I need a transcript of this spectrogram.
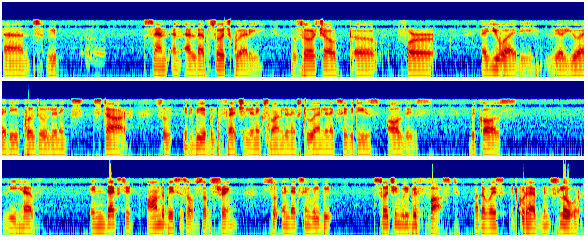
and we uh, send an LDAP search query to search out uh, for a UID where UID equal to Linux star so it'll be able to fetch Linux 1 Linux 2 and Linux CBTs all these. Because we have indexed it on the basis of substring. So indexing will be searching will be fast. Otherwise it could have been slower.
